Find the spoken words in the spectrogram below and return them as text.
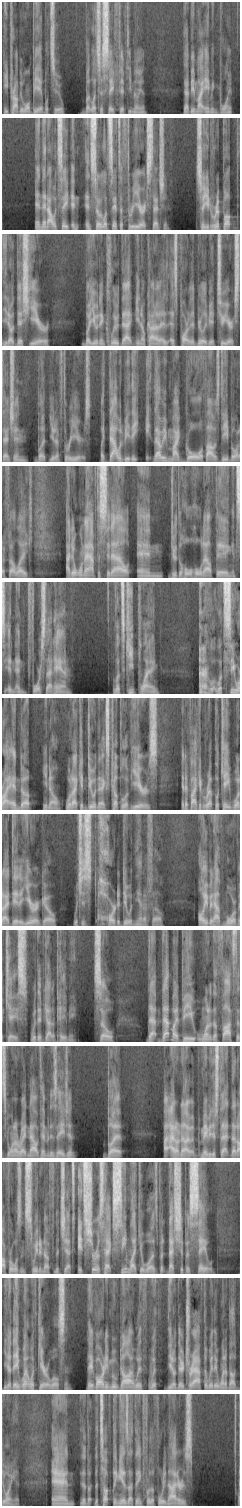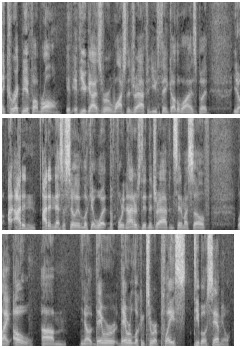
he probably won't be able to but let's just say 50 million. That'd be my aiming point. And then I would say, and, and so let's say it's a three year extension. So you'd rip up, you know, this year, but you would include that, you know, kind of as, as part of it. It'd really be a two year extension, but you'd have three years. Like that would be the that would be my goal if I was Deebo, and I felt like I don't want to have to sit out and do the whole holdout thing and, see, and, and force that hand. Let's keep playing. Let's see where I end up, you know, what I can do in the next couple of years. And if I can replicate what I did a year ago, which is hard to do in the NFL, I'll even have more of a case where they've got to pay me. So that that might be one of the thoughts that's going on right now with him and his agent. But I, I, don't know. Maybe just that, that offer wasn't sweet enough for the Jets. It sure as heck seemed like it was, but that ship has sailed. You know, they went with Garrett Wilson. They've already moved on with, with you know their draft the way they went about doing it. And the, the tough thing is, I think for the 49ers, and correct me if I'm wrong, if, if you guys were watching the draft and you think otherwise, but you know, I, I didn't I didn't necessarily look at what the 49ers did in the draft and say to myself, like, oh, um, you know, they were they were looking to replace Deebo Samuel.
